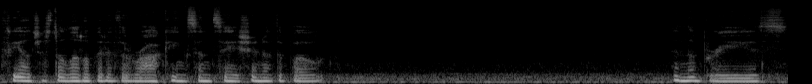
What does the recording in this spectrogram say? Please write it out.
Feel just a little bit of the rocking sensation of the boat and the breeze.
